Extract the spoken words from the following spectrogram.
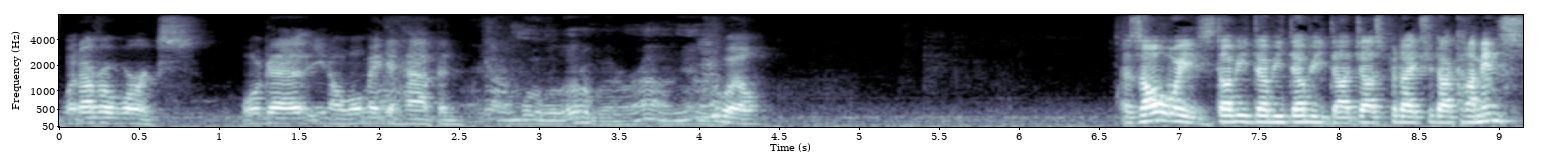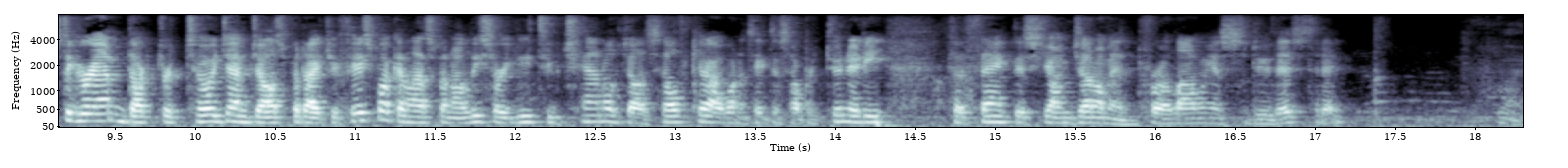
whatever works. We'll get, you know, we'll make it happen. I gotta move a little bit around. You know. You will. As always, www.jawspodiatry.com, Instagram, Dr. Tojam, Jaws Podiatry, Facebook, and last but not least, our YouTube channel, Jaws Healthcare. I want to take this opportunity to thank this young gentleman for allowing us to do this today. Right,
